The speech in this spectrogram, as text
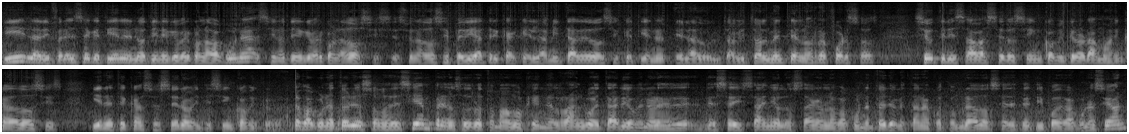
y la diferencia que tiene no tiene que ver con la vacuna, sino tiene que ver con la dosis. Es una dosis pediátrica que es la mitad de dosis que tiene el adulto. Habitualmente en los refuerzos se utilizaba 0,5 microgramos en cada dosis y en este caso es 0,25 microgramos. Los vacunatorios son los de siempre, nosotros tomamos que en el rango etario menores de, de 6 años los hagan los vacunatorios que están acostumbrados a hacer este tipo de vacunación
